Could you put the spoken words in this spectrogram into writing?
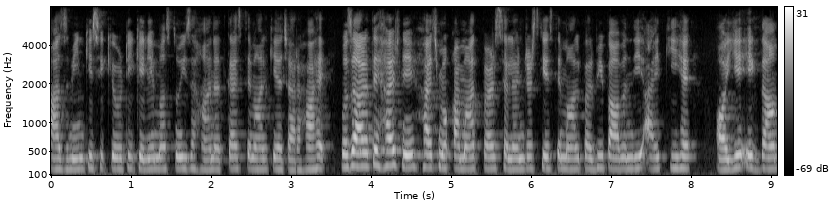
आजमीन की सिक्योरिटी के लिए मसनू जहानत का इस्तेमाल किया जा रहा है। वजारत हज ने हज मकाम पर सिलेंडर्स के इस्तेमाल पर भी पाबंदी आयद की है और ये इकदाम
